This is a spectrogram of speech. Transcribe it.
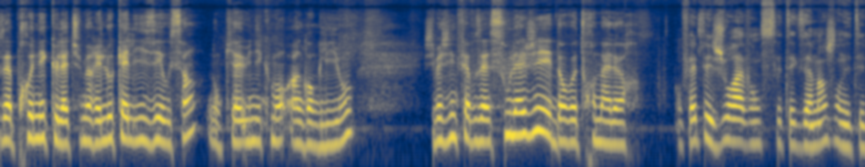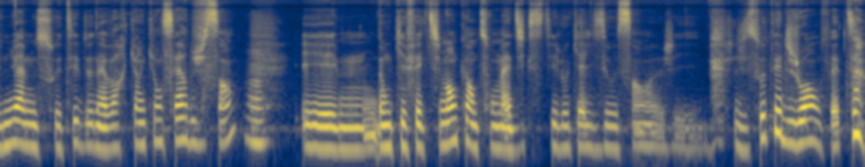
vous apprenez que la tumeur est localisée au sein, donc il y a uniquement un ganglion. J'imagine que ça vous a soulagé dans votre malheur. En fait, les jours avant cet examen, j'en étais venue à me souhaiter de n'avoir qu'un cancer du sein. Et hum, donc, effectivement, quand on m'a dit que c'était localisé au sein, euh, j'ai sauté de joie, en fait.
